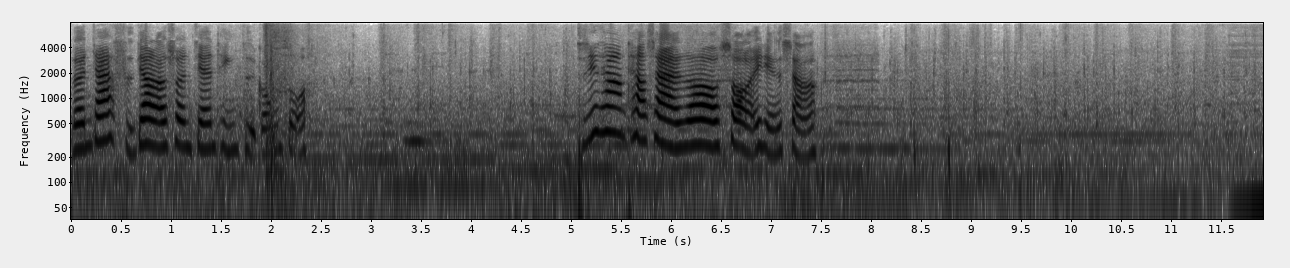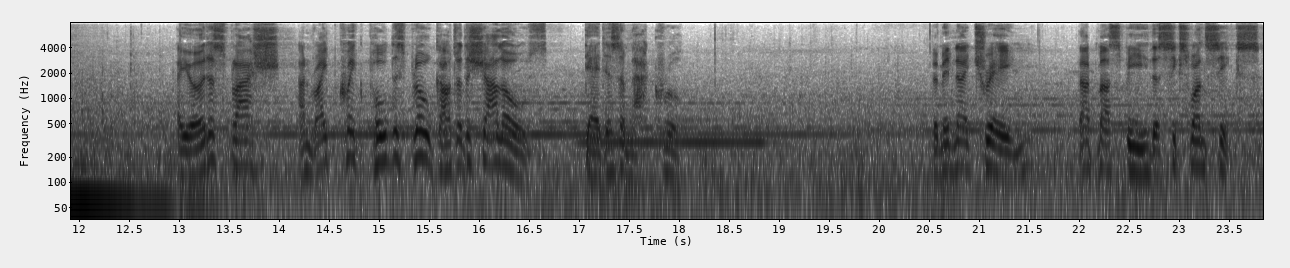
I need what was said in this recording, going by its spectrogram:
人家死掉的瞬间停止工作。实际上跳下来之后受了一点伤。I heard a splash, and right quick pulled this bloke out of the shallows, dead as a mackerel. The midnight train, that must be the 616,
